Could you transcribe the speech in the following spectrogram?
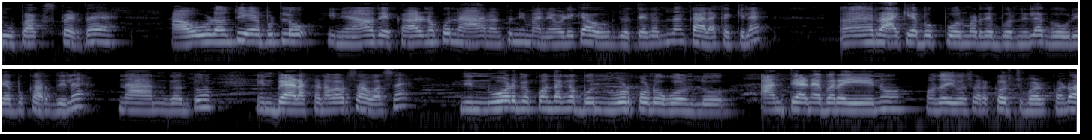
ಧೂಪ ಹಾಕ್ಸ್ಬೇಡ್ದ ಅವಳಂತೂ ಹೇಳ್ಬಿಟ್ಲು ಇನ್ಯಾವುದೇ ಕಾರಣಕ್ಕೂ ನಾನಂತೂ ನಿಮ್ಮ ಮನೆ ಒಳಗೆ ಅವ್ರ ಜೊತೆಗಂತೂ ನಾನು ಕಾಲಕ್ಕಾಕಿಲ್ಲ ರಾಖಿ ಹಬ್ಬಕ್ಕೆ ಫೋನ್ ಮಾಡಿದೆ ಬರ್ನಿಲ್ಲ ಗೌರಿ ಹಬ್ಬಕ್ಕೆ ಕರೆದಿಲ್ಲ. ನನಗಂತೂ ಇನ್ನು ಬೇಡ ಕಣವ್ರ ಸವಾಸ. ನೀನು ನೋಡಬೇಕು ಅಂದಾಗ ಬಂದು ನೋಡ್ಕೊಂಡು ಹೋಗೋನ್ಲು ಅಂತೇಣೆ ಬರ ಏನು? ಒಂದು ಐವತ್ತು ಸಾವಿರ ಖರ್ಚು ಮಾಡ್ಕೊಂಡು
